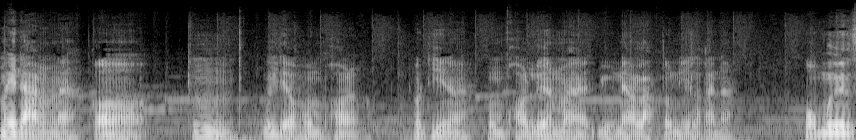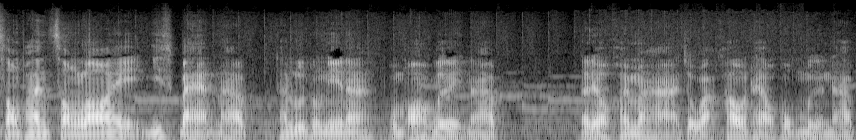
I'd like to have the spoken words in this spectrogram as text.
ไม่ดังนะ ก็ อืมเฮ้ยเดี๋ยวผมขอโทษทีนะ ผมขอเลื่อนมาอยู่แนวรับตัวนี้แล้วกันนะหกหมื่นสองพันสองร้อยยี่สิบแปดนะครับ ถ้าหลุดตรงนี้นะ ผมออกเลยนะครับแล้วเดี๋ยวค่อยมาหาจังหวะเข้าแถว 60,000 นะครับ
